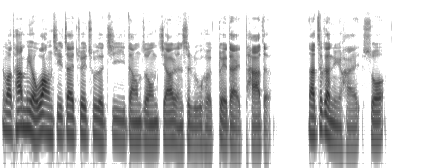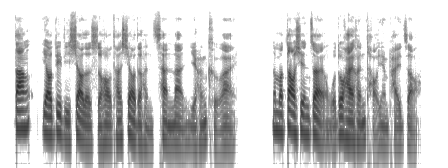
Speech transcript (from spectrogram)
那么她没有忘记在最初的记忆当中，家人是如何对待她的。那这个女孩说，当要弟弟笑的时候，她笑得很灿烂，也很可爱。那么到现在，我都还很讨厌拍照。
